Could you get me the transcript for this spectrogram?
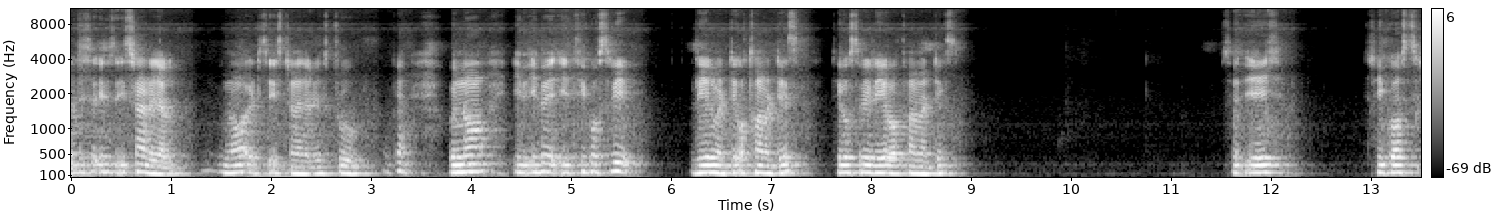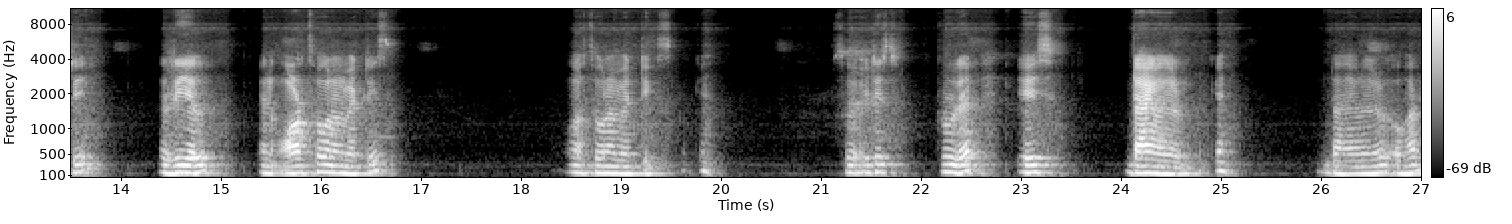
this is standard result. We know it's standard result it's true okay? We know if, if, if 3 equals 3 real matrix orthogonal matrix 3 equals 3 real orthogonal matrix. So A is 3 cos 3 real and orthogonal matrix orthogonal matrix okay? So it is true that A is diagonal okay? Diagonal over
